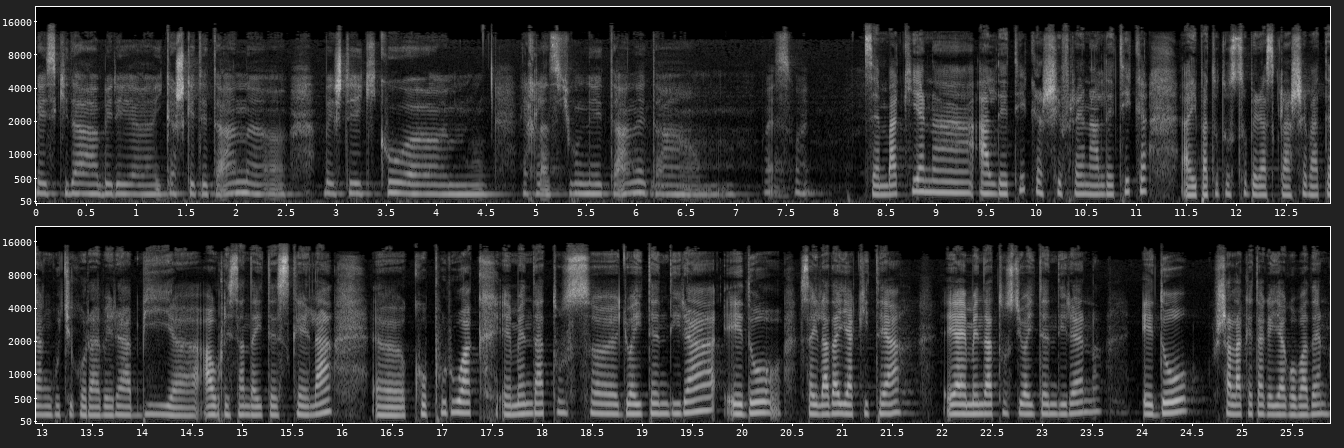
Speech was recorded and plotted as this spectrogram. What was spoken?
gaizki da bere uh, ikasketetan, uh, beste ekiko uh, erlazionetan, eta ez, bai. Zenbakien aldetik, sifren aldetik, aipatutuztu beraz klase batean gutxi gora bera bi aurri izan daitezkeela, kopuruak emendatuz joaiten dira, edo zailada jakitea, ea emendatuz joaiten diren, edo salaketa gehiago baden?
